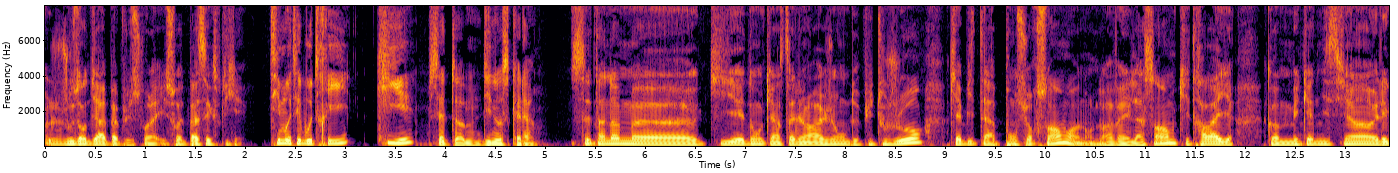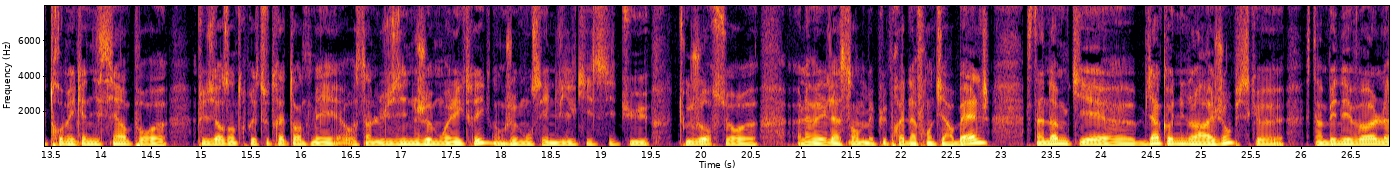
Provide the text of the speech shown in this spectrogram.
je vous en dirai pas plus. Voilà, il souhaite pas s'expliquer. Timothée Boutry, qui est cet homme, Dino Scala? C'est un homme euh, qui est donc installé dans la région depuis toujours, qui habite à Pont-sur-Sambre, donc dans la vallée de la Sambre, qui travaille comme mécanicien, électromécanicien pour euh, plusieurs entreprises sous-traitantes, mais au sein de l'usine Gemont électrique. Donc Gemont, c'est une ville qui se situe toujours sur euh, la vallée de la Sambre, mais plus près de la frontière belge. C'est un homme qui est bien connu dans la région puisque c'est un bénévole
